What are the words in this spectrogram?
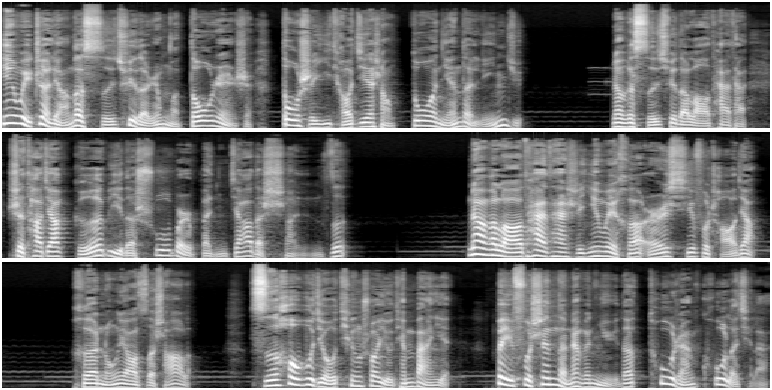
因为这两个死去的人我都认识，都是一条街上多年的邻居。那个死去的老太太。是他家隔壁的叔辈本家的婶子。那个老太太是因为和儿媳妇吵架，喝农药自杀了。死后不久，听说有天半夜，被附身的那个女的突然哭了起来，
